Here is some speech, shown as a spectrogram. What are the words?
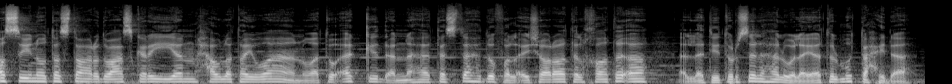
الصين تستعرض عسكريا حول تايوان وتؤكد أنها تستهدف الإشارات الخاطئة التي ترسلها الولايات المتحدة.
